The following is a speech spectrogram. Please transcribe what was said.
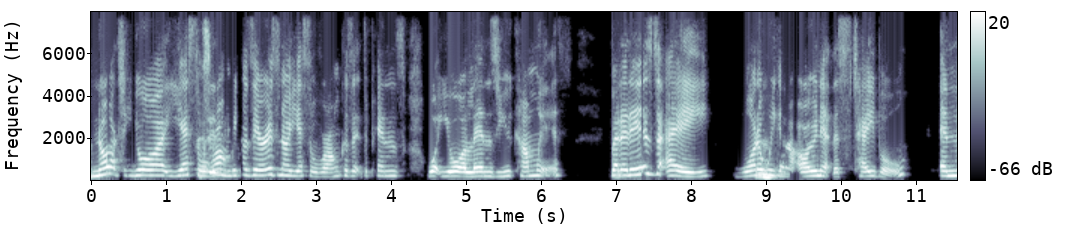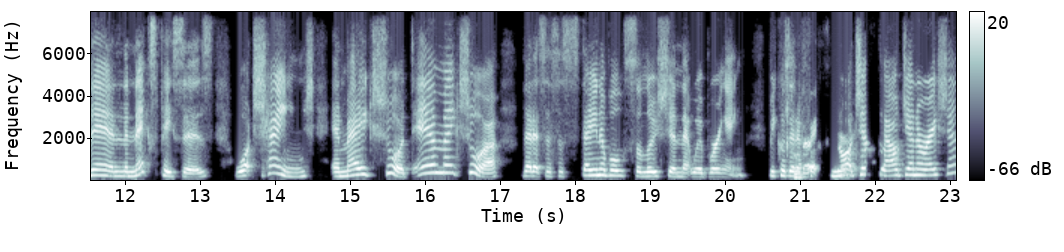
not your yes or That's wrong, it. because there is no yes or wrong, because it depends what your lens you come with. But mm. it is a what mm. are we mm. going to own at this table? And then the next piece is what change and make sure, damn, make sure that it's a sustainable solution that we're bringing because it affects not just our generation,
